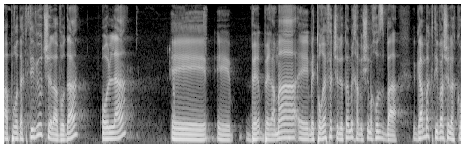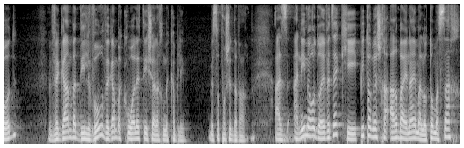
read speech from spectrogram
הפרודקטיביות של העבודה עולה אה, אה, ברמה אה, מטורפת של יותר מ-50 גם בכתיבה של הקוד, וגם בדלבור וגם בקואליטי שאנחנו מקבלים. בסופו של דבר. אז אני מאוד אוהב את זה, כי פתאום יש לך ארבע עיניים על אותו מסך,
